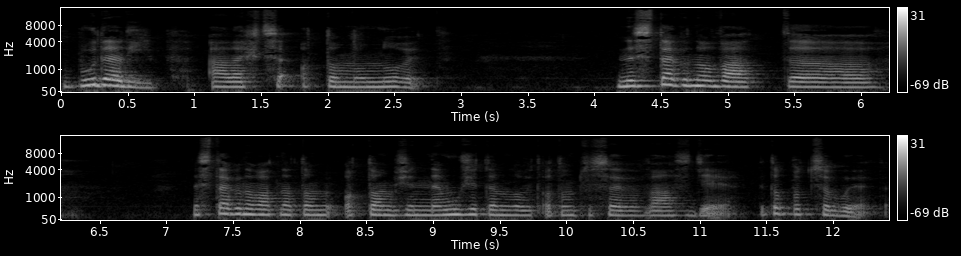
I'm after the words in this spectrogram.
bude líp, ale chce o tom mluvit. Nestagnovat uh, Nestagnovat na tom, o tom, že nemůžete mluvit o tom, co se ve vás děje. Vy to potřebujete.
